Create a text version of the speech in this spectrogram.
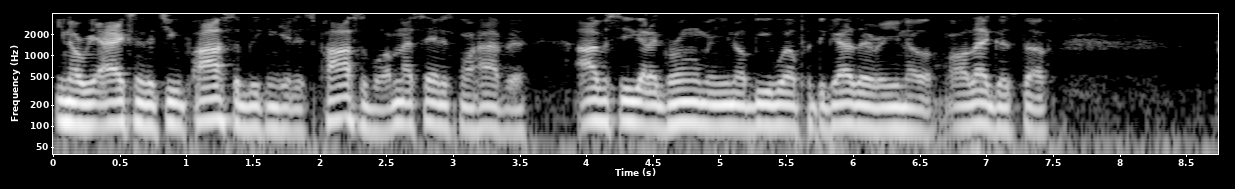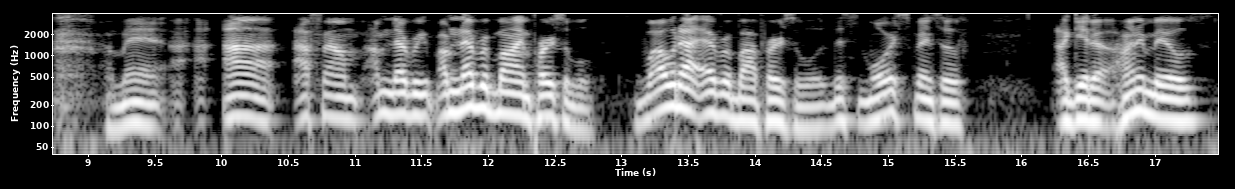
you know reactions that you possibly can get. It's possible. I'm not saying it's gonna happen. Obviously, you gotta groom and you know be well put together and you know all that good stuff. But man, I, I I found I'm never I'm never buying Percival. Why would I ever buy Percival? This is more expensive. I get a hundred mils,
